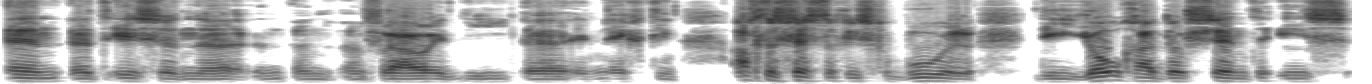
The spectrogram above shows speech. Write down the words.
En het is een, een, een, een vrouw die in 1968 is geboren, die yoga-docenten is.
